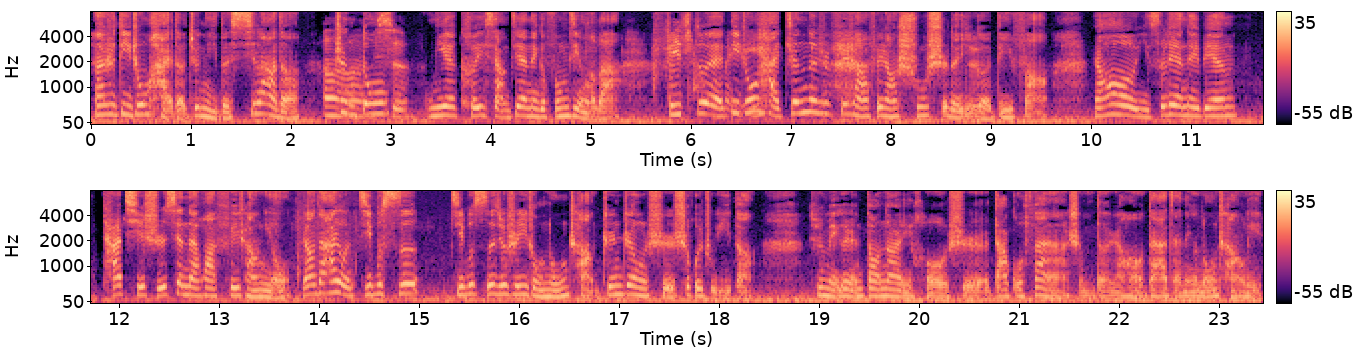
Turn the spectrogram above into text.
它是地中海的，就你的希腊的嗯正东，是你也可以想见那个风景了吧？非常对，地中海真的是非常非常舒适的一个地方。然后以色列那边，它其实现代化非常牛，然后它还有吉布斯。吉布斯就是一种农场，真正是社会主义的，就是每个人到那儿以后是大锅饭啊什么的，然后大家在那个农场里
